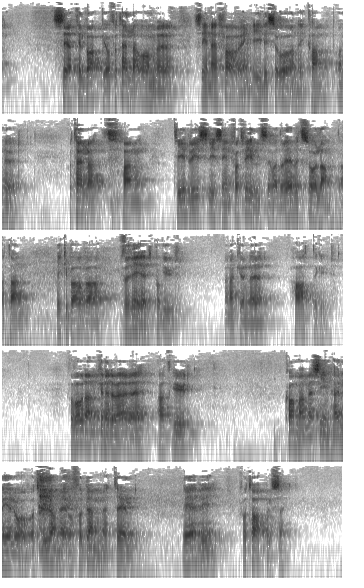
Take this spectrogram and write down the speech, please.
ser tilbake og forteller om uh, sin erfaring i disse årene i kamp og nød, fortelle at han tidvis i sin fortvilelse var drevet så langt at han ikke bare var vred på Gud, men han kunne hate Gud. For hvordan kunne det være at Gud kommer med sin hellige lov og truer med å fordømme til evig fortapelse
